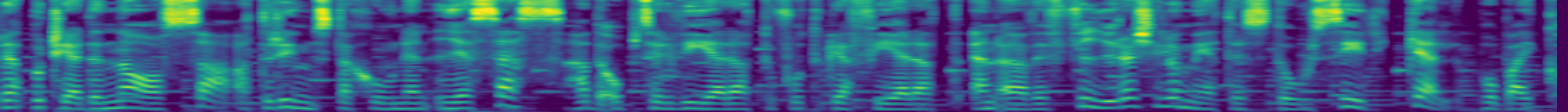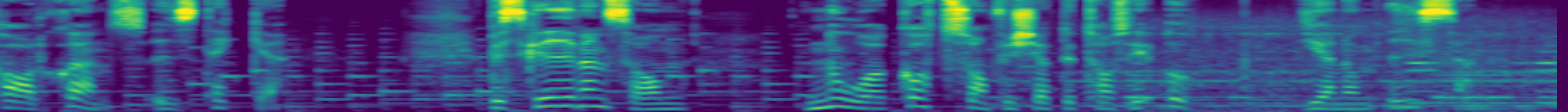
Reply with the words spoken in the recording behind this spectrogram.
rapporterade NASA att rymdstationen ISS hade observerat och fotograferat en över 4 kilometer stor cirkel på Baikalsjöns istäcke. Beskriven som något som försökte ta sig upp genom isen.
